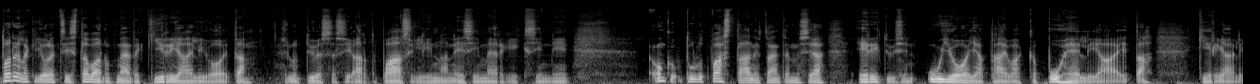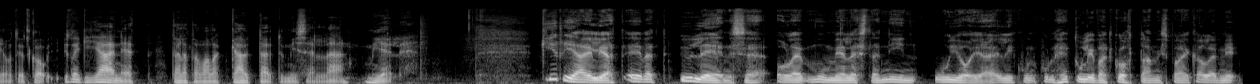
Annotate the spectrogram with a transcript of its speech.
todellakin olet siis tavannut näitä kirjailijoita sinun työssäsi Arto Paasilinnan esimerkiksi, niin onko tullut vastaan jotain tämmöisiä erityisen ujoja tai vaikka puheliaita kirjailijoita, jotka ovat jotenkin jääneet tällä tavalla käyttäytymisellään mieleen? Kirjailijat eivät yleensä ole mun mielestä niin ujoja, eli kun, kun he tulivat kohtaamispaikalle, niin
